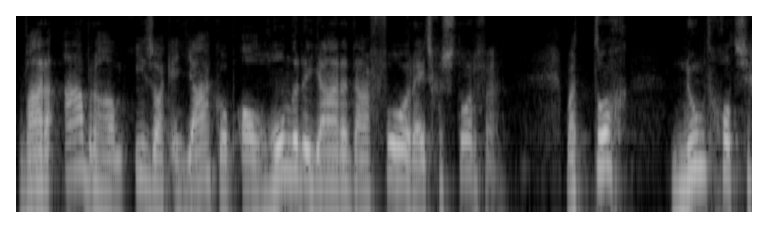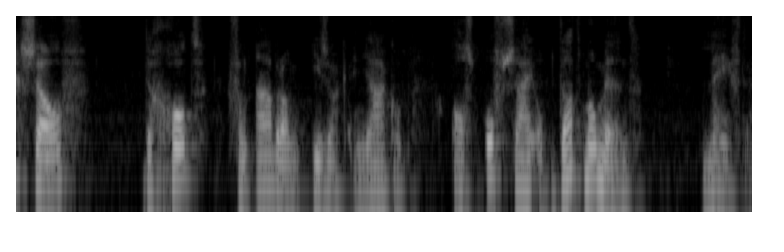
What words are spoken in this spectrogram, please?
waren Abraham, Isaac en Jacob al honderden jaren daarvoor reeds gestorven. Maar toch noemt God zichzelf de God van Abraham, Isaac en Jacob, alsof zij op dat moment leefden.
